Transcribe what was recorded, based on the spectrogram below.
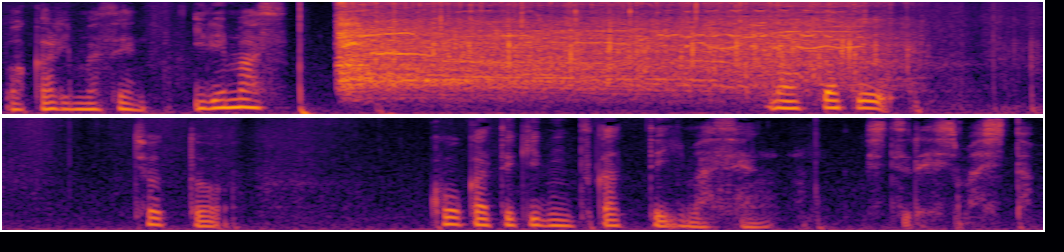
分かりません。入れます。全くちょっと効果的に使っていません。失礼しました。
